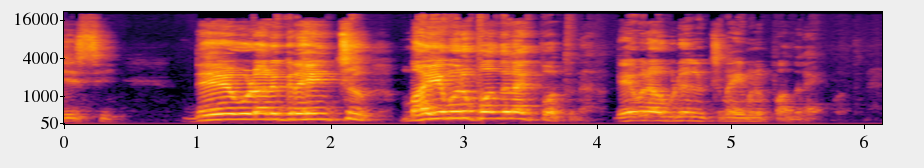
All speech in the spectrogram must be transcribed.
చేసి దేవుడు అనుగ్రహించు మహిమను పొందలేకపోతున్నారు. దేవుడు అనుగ్రహించి మహిమను పొందలేకపోతున్నారు.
